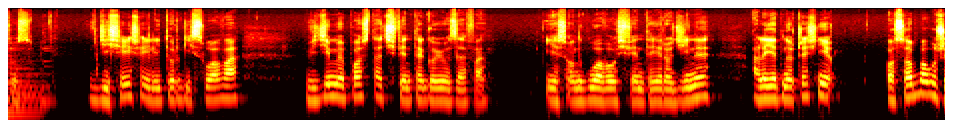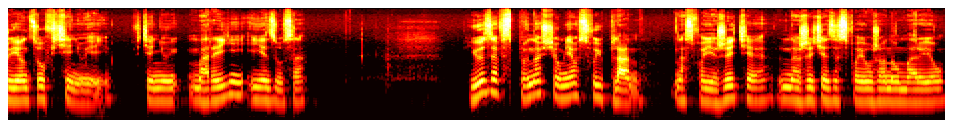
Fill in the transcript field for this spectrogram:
Chrystus. W dzisiejszej liturgii słowa widzimy postać świętego Józefa. Jest on głową świętej rodziny, ale jednocześnie osobą żyjącą w cieniu jej, w cieniu Maryi i Jezusa. Józef z pewnością miał swój plan na swoje życie, na życie ze swoją żoną Maryją.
